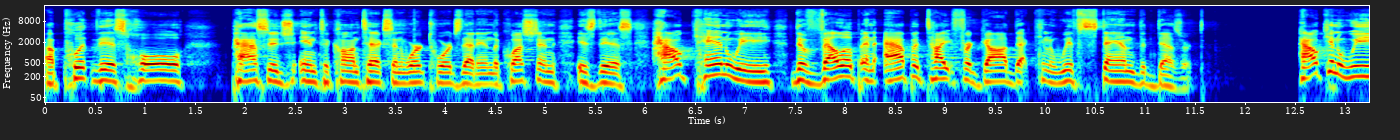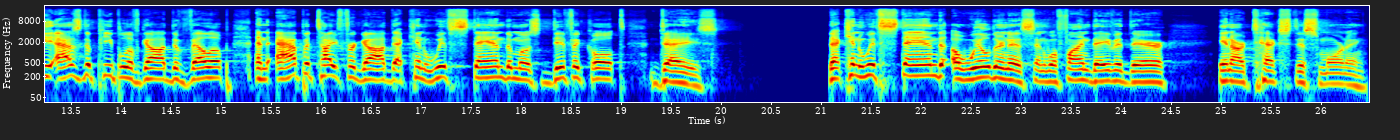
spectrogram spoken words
uh, put this whole passage into context and work towards that end. The question is this How can we develop an appetite for God that can withstand the desert? How can we, as the people of God, develop an appetite for God that can withstand the most difficult days? That can withstand a wilderness, and we'll find David there in our text this morning.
